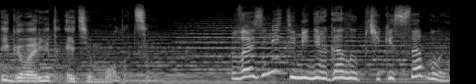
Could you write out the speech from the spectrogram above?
и говорит этим молодцам. Возьмите меня, голубчики, с собою.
